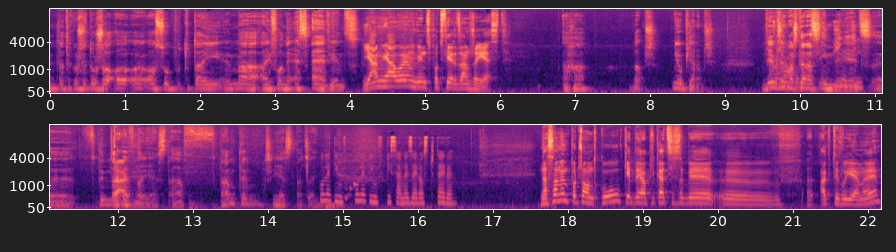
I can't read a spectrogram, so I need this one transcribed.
dlatego że dużo o, o, osób tutaj ma iPhony SE, więc Ja miałem, więc potwierdzam, że jest. aha, dobrze. Nie upieram się. Wiem, że Załóż. masz teraz inny, Przycisk. więc y, w tym na Tak. pewno jest, a w tamtym czy jest na czaj? Pole wpisane 0 z 4. Na samym początku, kiedy aplikację sobie y, aktywujemy,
